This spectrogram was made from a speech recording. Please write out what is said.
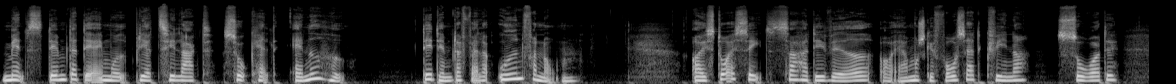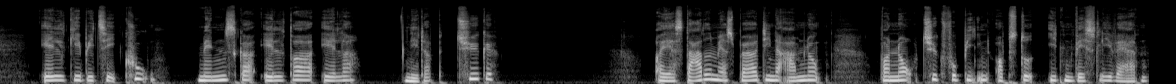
mens dem, der derimod bliver tillagt såkaldt andethed, det er dem, der falder uden for normen. Og historisk set, så har det været, og er måske fortsat, kvinder, sorte, LGBTQ, mennesker, ældre eller netop tykke. Og jeg startede med at spørge Dina Amlung, hvornår tykfobien opstod i den vestlige verden.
